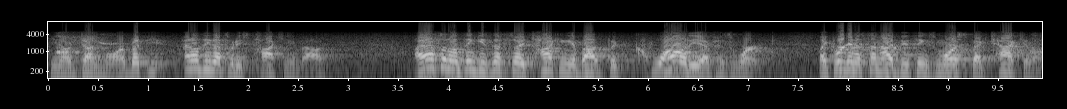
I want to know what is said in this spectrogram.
you know, done more. But I don't think that's what he's talking about. I also don't think he's necessarily talking about the quality of his work. Like we're going to somehow do things more spectacular.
